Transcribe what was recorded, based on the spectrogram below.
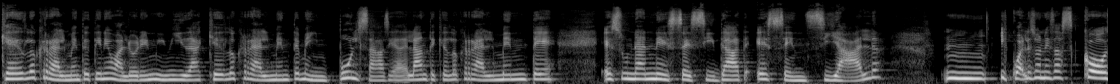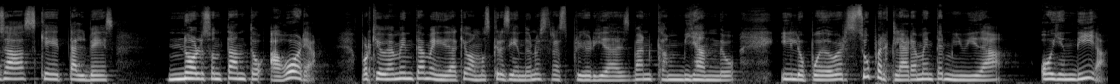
¿qué es lo que realmente tiene valor en mi vida? ¿Qué es lo que realmente me impulsa hacia adelante? ¿Qué es lo que realmente es una necesidad esencial? Mm, ¿Y cuáles son esas cosas que tal vez no lo son tanto ahora? Porque obviamente a medida que vamos creciendo nuestras prioridades van cambiando y lo puedo ver súper claramente en mi vida hoy en día.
